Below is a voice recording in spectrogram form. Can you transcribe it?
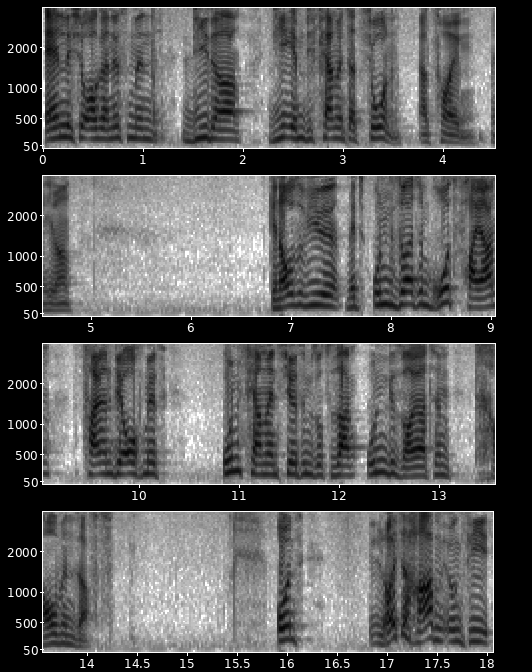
ähnliche Organismen, die da, die eben die Fermentation erzeugen. Nicht wahr? Genauso wie wir mit ungesäuertem Brot feiern, feiern wir auch mit unfermentiertem, sozusagen ungesäuertem Traubensaft. Und Leute haben irgendwie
